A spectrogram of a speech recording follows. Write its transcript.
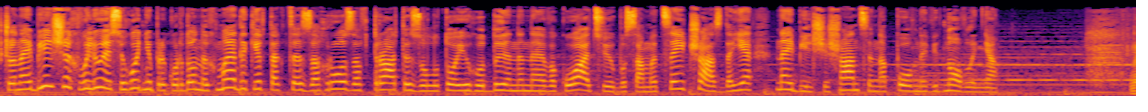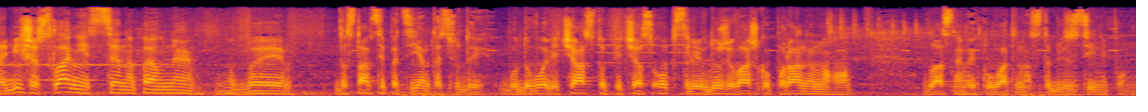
Що найбільше хвилює сьогодні прикордонних медиків, так це загроза втрати золотої години на евакуацію, бо саме цей час дає найбільші шанси на повне відновлення. Найбільша складність це, напевне, в доставці пацієнта сюди, бо доволі часто під час обстрілів дуже важко пораненого власне евакуювати на стабілізаційний пункт.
